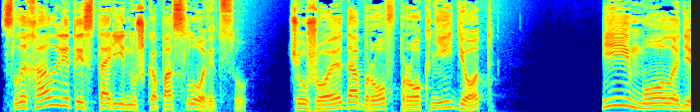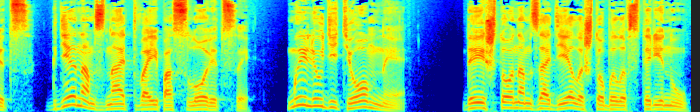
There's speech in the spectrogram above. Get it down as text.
Слыхал ли ты, старинушка, пословицу? Чужое добро впрок не идет. И, молодец, где нам знать твои пословицы? Мы люди темные. Да и что нам за дело, что было в старину?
